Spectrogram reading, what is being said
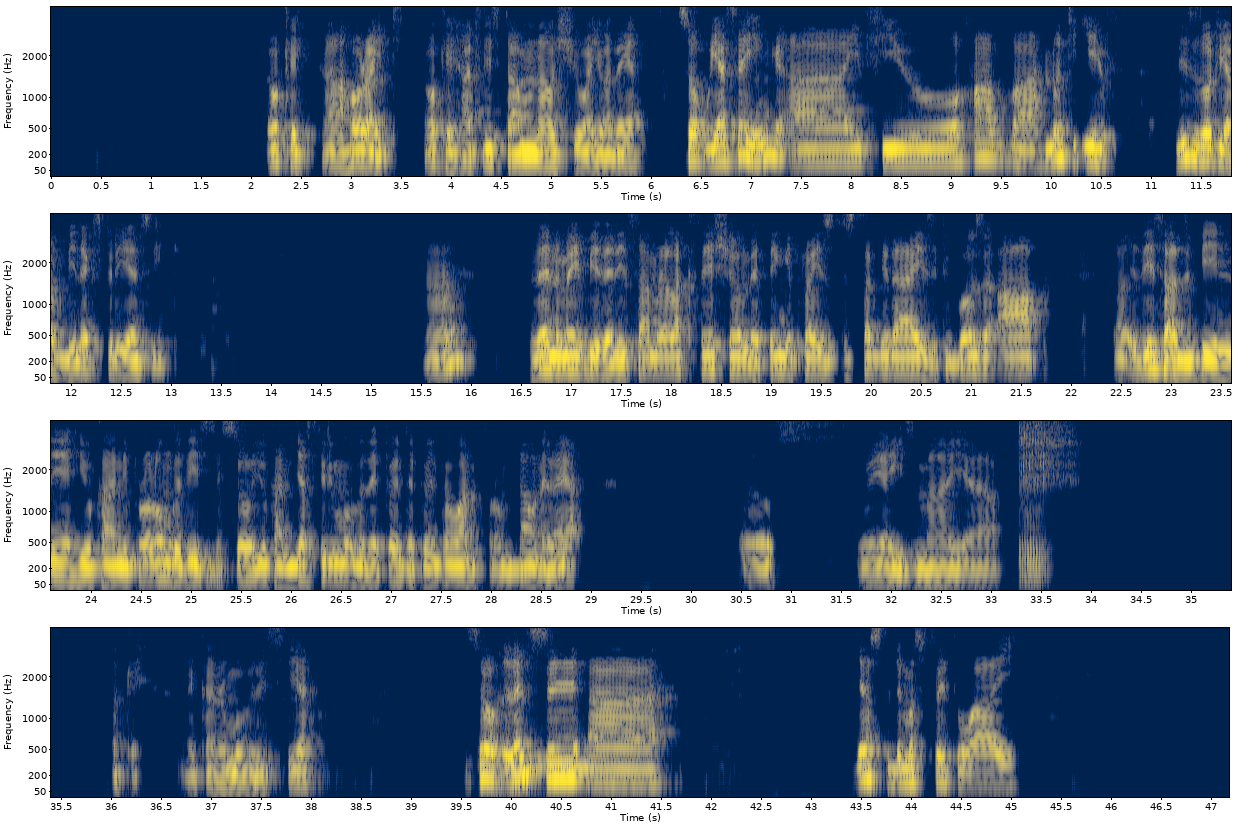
Okay, uh, all right. Okay, at least I'm now sure you are there. So we are saying uh, if you have, uh, not if, this is what you have been experiencing. Then maybe there is some relaxation, the thing it tries to stabilize, it goes up. Uh, this has been, uh, you can prolong this. So you can just remove the 2021 from down there. Where is my, uh, okay, I can remove this here. So let's say, uh, just to demonstrate why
